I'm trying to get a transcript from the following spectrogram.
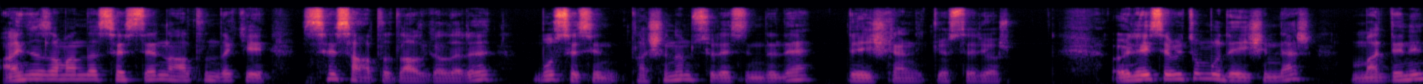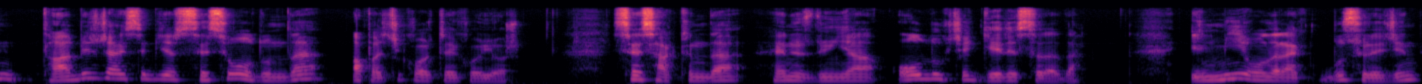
Aynı zamanda seslerin altındaki ses altı dalgaları bu sesin taşınım süresinde de değişkenlik gösteriyor. Öyleyse bütün bu değişimler maddenin tabir caizse bir sesi olduğunda apaçık ortaya koyuyor. Ses hakkında henüz dünya oldukça geri sırada. İlmi olarak bu sürecin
